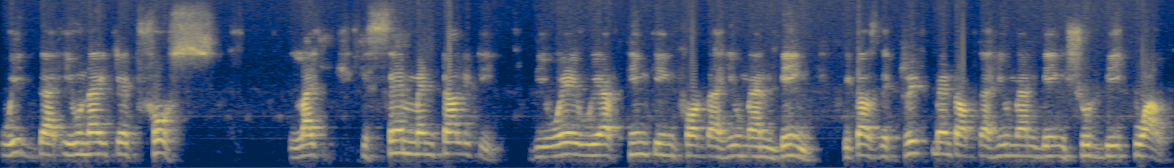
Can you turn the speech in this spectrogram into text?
with the united force like the same mentality the way we are thinking for the human being because the treatment of the human being should be equal.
